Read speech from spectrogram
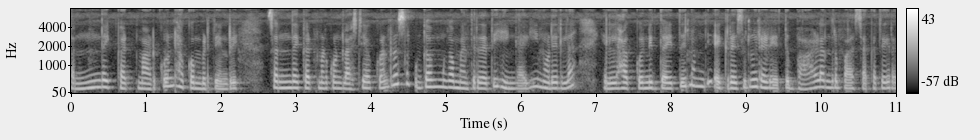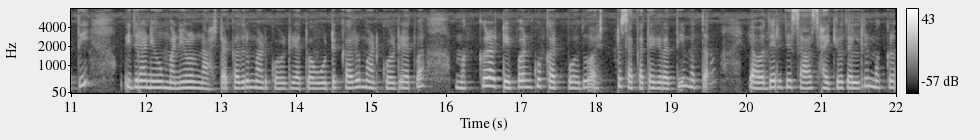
ಸಣ್ಣದಾಗಿ ಕಟ್ ಮಾಡ್ಕೊಂಡು ಹಾಕ್ಕೊಂಬಿಡ್ತೀನಿ ರೀ. ಸಣ್ಣದಾಗಿ ಕಟ್ ಮಾಡ್ಕೊಂಡು ಲಾಸ್ಟಿಗೆ ಹಾಕ್ಕೊಂಡ್ರೆ ಸ್ವಲ್ಪ ಗಮ್ ಗಮ್ ಅಂತಿರ್ತೈತಿ. ಹೀಗಾಗಿ ನೋಡಿರಲ್ಲ, ಎಲ್ಲ ಹಾಕ್ಕೊಂಡಿದ್ದಾಯ್ತು. ನಮ್ಮದು ಎಗ್ ರೈಸೂ ರೆಡಿ ಆಯಿತು. ಭಾಳ ಅಂದ್ರೆ ಭಾಳ ಸಖತ್ತಾಗಿರತ್ತೆ. ಇದನ್ನ ನೀವು ಮನೆಯೊಳಗೆ ನಾಷ್ಟಕ್ಕಾದರೂ ಮಾಡ್ಕೊಳ್ರಿ ಅಥವಾ ಊಟಕ್ಕಾದ್ರೂ ಮಾಡ್ಕೊಳ್ರಿ ಅಥವಾ ಮಕ್ಕಳ ಟಿಫನ್ಗೂ ಕಟ್ಬೋದು. ಅಷ್ಟು ಸಖತ್ತಾಗಿರತ್ತೆ. ಮತ್ತು ಯಾವುದೇ ರೀತಿ ಸಾಸ್ ಹಾಕಿರೋದಲ್ಲ ರೀ ಮಕ್ಕಳ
